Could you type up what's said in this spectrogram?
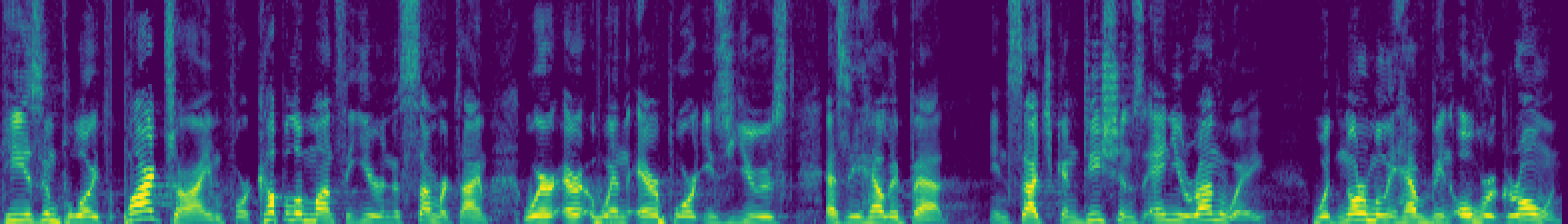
He is employed part time for a couple of months a year in the summertime, where, when airport is used as a helipad. In such conditions, any runway would normally have been overgrown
